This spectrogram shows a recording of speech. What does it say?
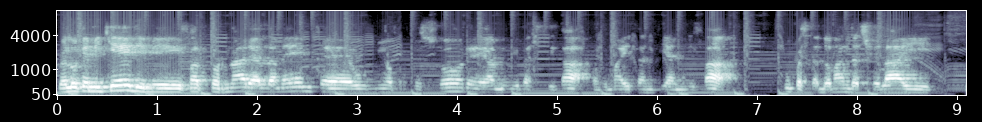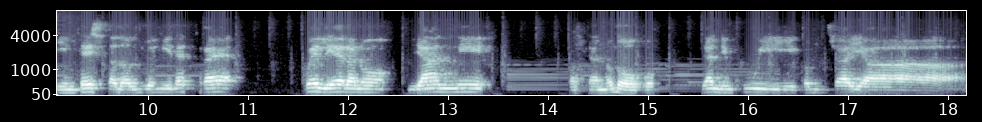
quello che mi chiedi mi fa tornare alla mente un mio professore all'università ormai tanti anni fa. Tu questa domanda ce l'hai in testa dal 2003, quelli erano gli anni, qualche anno dopo, gli anni in cui cominciai a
